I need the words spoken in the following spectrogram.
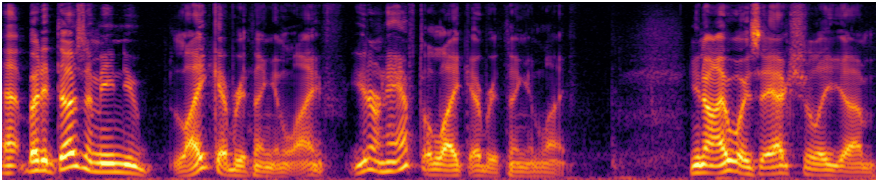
Uh, but it doesn't mean you like everything in life. You don't have to like everything in life. You know, I was actually um,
